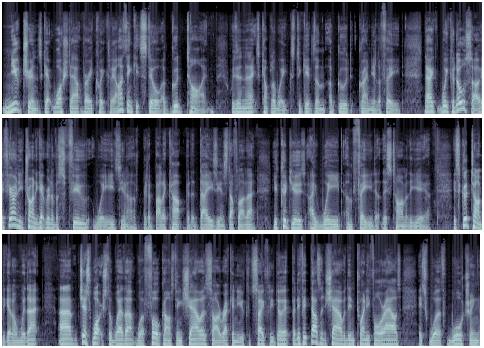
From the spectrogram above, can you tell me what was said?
nutrients get washed out very quickly. I think it's still a good time within the next couple of weeks to give them a good granular feed. Now, we could also, if you're only trying to get rid of a few weeds, you know, a bit of buttercup, bit of daisy and stuff like that, you could use a weed and feed at this time of the year. It's a good time to get on with that. Um, just watch the weather. We're forecasting showers, so I reckon you could safely do it. But if it doesn't shower within 24 hours, it's worth watering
